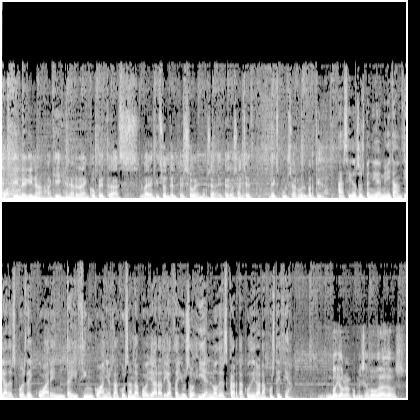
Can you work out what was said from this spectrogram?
Joaquín Leguina, aquí en Herrera en Cope, tras la decisión del PSOE, o sea, de Pedro Sánchez, de expulsarlo del partido. Ha sido suspendido de militancia después de 45 años. La acusan de apoyar a Díaz Ayuso y él no descarta acudir a la justicia. Voy a hablar con mis abogados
